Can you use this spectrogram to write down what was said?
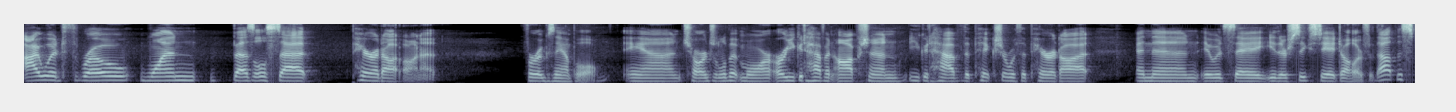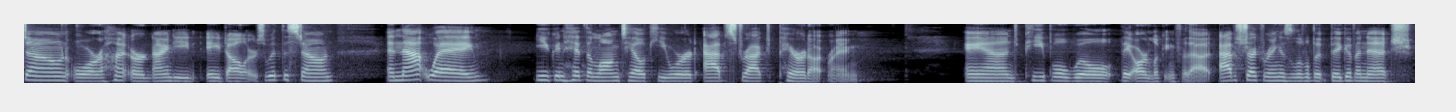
I would throw one bezel set peridot on it, for example, and charge a little bit more. Or you could have an option. You could have the picture with a peridot, and then it would say either sixty-eight dollars without the stone or or ninety-eight dollars with the stone, and that way you can hit the long tail keyword abstract peridot ring and people will they are looking for that. Abstract ring is a little bit big of a niche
